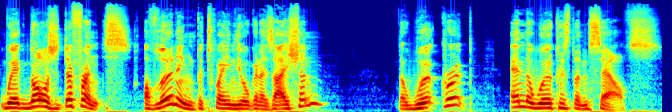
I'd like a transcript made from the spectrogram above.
we acknowledge the difference of learning between the organisation, the work group, and the workers themselves.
